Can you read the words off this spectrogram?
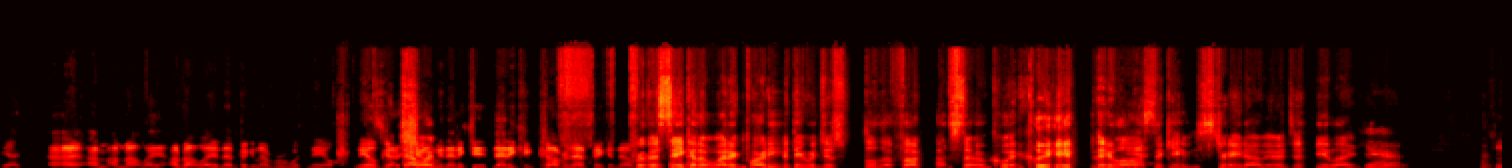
yeah, I, I'm I'm not laying I'm not laying that big a number with Neal. Neal's got to show would- me that he can that he can cover that big a number. for the sake of the wedding party, they would just pull the fuck out so quickly, if they lost the game straight up, it would just be like, yeah.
